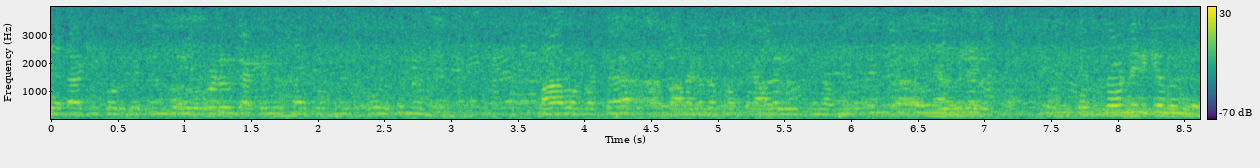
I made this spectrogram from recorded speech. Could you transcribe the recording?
ഉണ്ടാക്കി കൊടുത്തിട്ടുണ്ട് ഇപ്പോഴും കൊടുത്ത് കൊടുക്കുന്നുണ്ട് പാവപ്പെട്ട അർഹതപ്പെട്ട ആളുകൾക്ക് നമ്മൾ കൊടുത്തുകൊണ്ടിരിക്കുന്നുണ്ട്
